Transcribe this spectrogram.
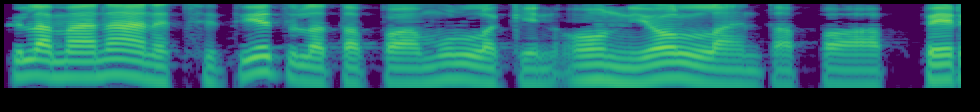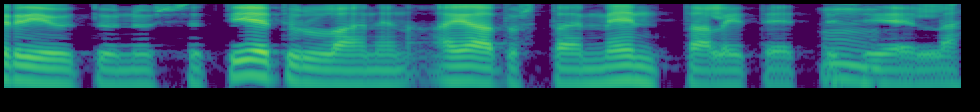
kyllä mä näen, että se tietyllä tapaa mullakin on jollain tapaa periytynyt se tietynlainen ajatus tai mentaliteetti Mm. siellä.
